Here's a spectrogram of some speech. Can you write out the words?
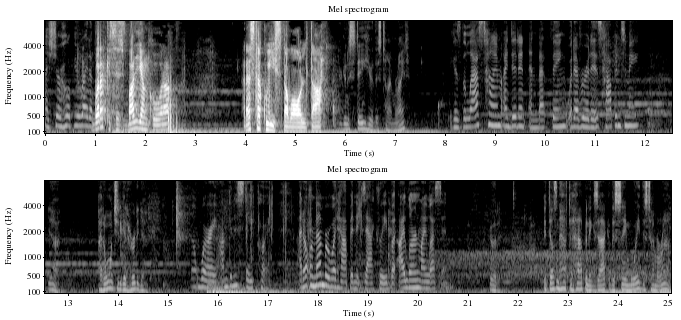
I sure hope you're right about Guarda che se sbagli ancora, resta qui stavolta. You're gonna stay here this time, right? Because the last time I didn't and that thing, whatever it is, happened to me. Yeah. I don't want you to get hurt again. Don't worry, I'm gonna stay put. I don't remember what happened exactly, but I learned my lesson. Good. It doesn't have to happen exactly the same way this time around.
